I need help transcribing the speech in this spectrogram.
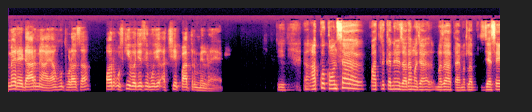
मैं रेडार में आया हूँ थोड़ा सा और उसकी वजह से मुझे अच्छे पात्र मिल रहे हैं जी। आपको कौन सा पात्र करने में ज़्यादा मज़ा मज़ा आता है? मतलब जैसे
